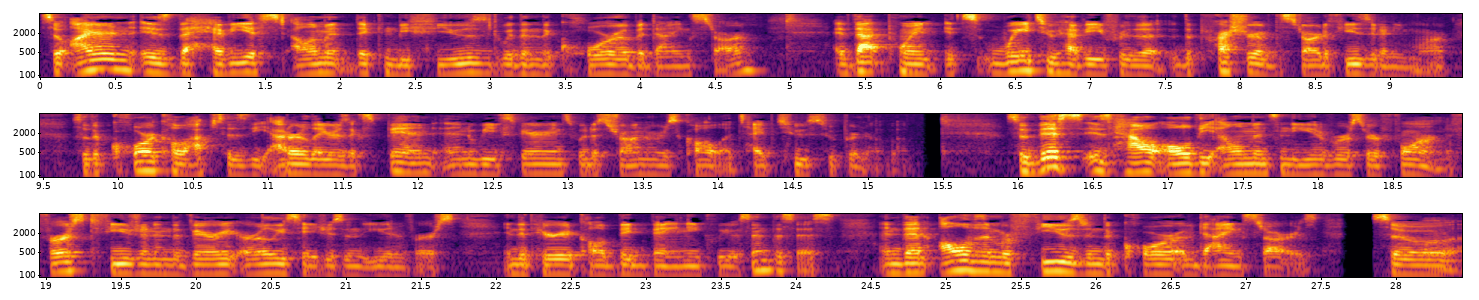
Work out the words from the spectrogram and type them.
So iron is the heaviest element that can be fused within the core of a dying star. At that point, it's way too heavy for the, the pressure of the star to fuse it anymore. So the core collapses, the outer layers expand, and we experience what astronomers call a type 2 supernova. So this is how all the elements in the universe are formed. First fusion in the very early stages in the universe, in the period called Big Bang nucleosynthesis, and then all of them were fused in the core of dying stars. So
